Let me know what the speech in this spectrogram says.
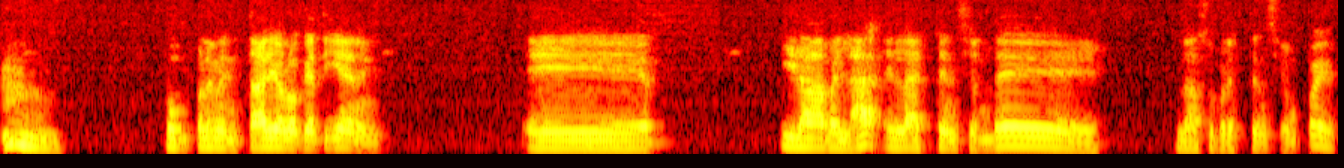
complementario a lo que tienen. Eh, y la verdad, en la extensión de la superextensión, pues,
